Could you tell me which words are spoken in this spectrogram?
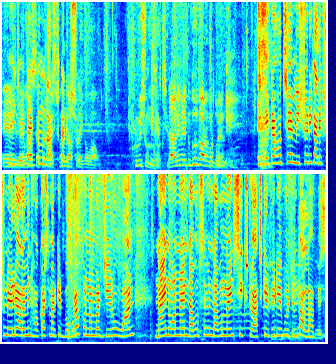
এই যে, এটা একদম লাস্ট wow। খুবই সুন্দর। আছে। যারা নেবেন একটু দ্রুত অর্ডার করবেন। এটা হচ্ছে Mishri collection railway Alamin hawkers market Bogura. Phone number zero one nine one nine double seven double nine six two আজকের ভিডিও পর্যন্ত। আল্লাহ হাফেজ।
